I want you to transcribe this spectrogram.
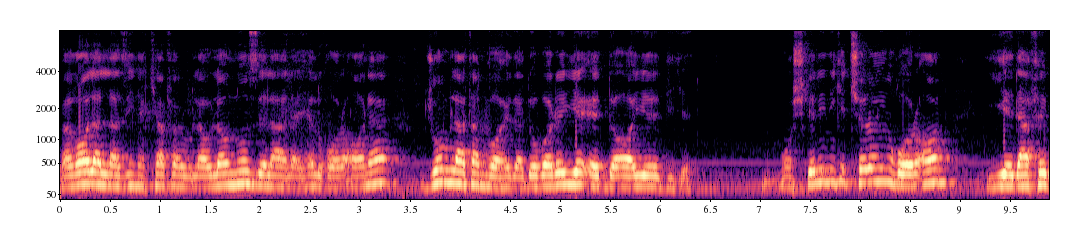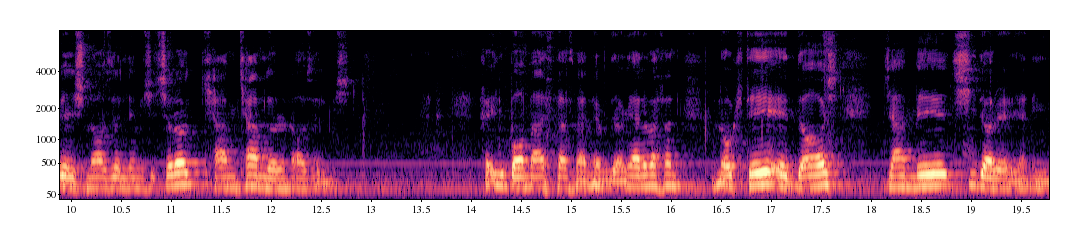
و قال الذین کفروا لولا نزل علیه القرآن جملتا واحده. دوباره یه ادعای دیگه. مشکل اینه که چرا این قرآن یه دفعه بهش نازل نمیشه؟ چرا کم کم داره نازل میشه؟ خیلی با است من نمی‌دونم. یعنی مثلا نکته ادعاش جنبه چی داره؟ یعنی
